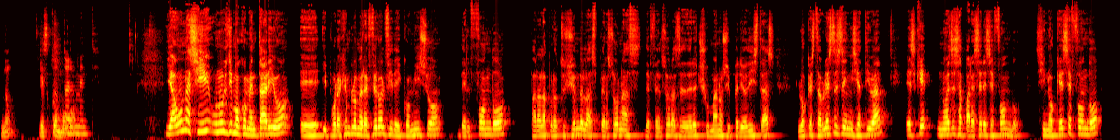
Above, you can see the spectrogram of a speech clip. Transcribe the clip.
¿no? Es como... Totalmente. Y aún así, un último comentario, eh, y por ejemplo me refiero al fideicomiso del Fondo para la Protección de las Personas Defensoras de Derechos Humanos y Periodistas, lo que establece esta iniciativa es que no es desaparecer ese fondo, sino que ese fondo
